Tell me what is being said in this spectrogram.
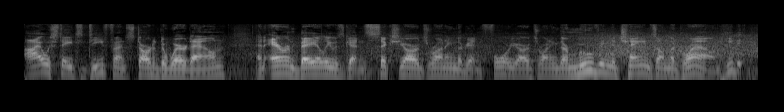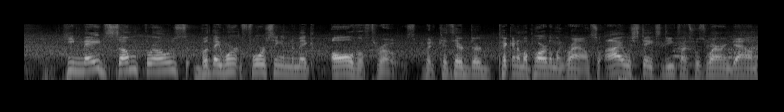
Iowa State's defense started to wear down, and Aaron Bailey was getting six yards running. They're getting four yards running. They're moving the chains on the ground. He, he made some throws, but they weren't forcing him to make all the throws, but because they're, they're picking them apart on the ground. So Iowa State's defense was wearing down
